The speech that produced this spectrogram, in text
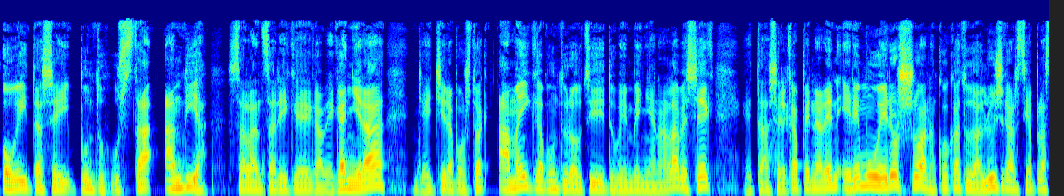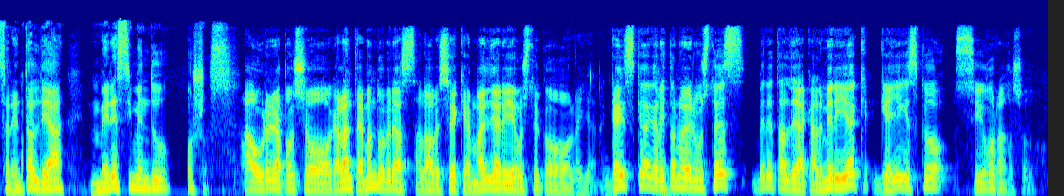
hogeita zei puntu. Usta handia zalantzarik eh, gabe gainera, jaitxera postuak amaika puntura utzi ditu behin behinan alabesek, eta zelkapenaren eremu erosoan kokatu da Luis García Plazaren taldea, merezimendu osoz. Aurrera poso galanta emandu beraz, alabesek mailari eusteko leian. Gaizka garitano ustez, bere taldeak almeriak gehiagizko zigorra jaso du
